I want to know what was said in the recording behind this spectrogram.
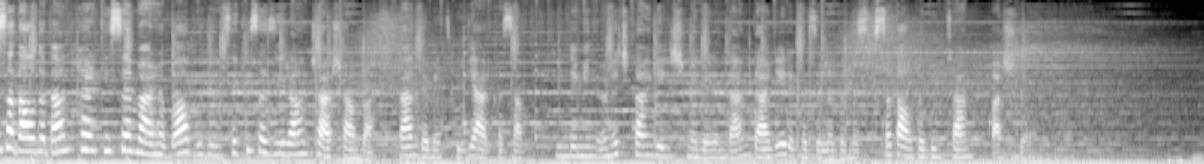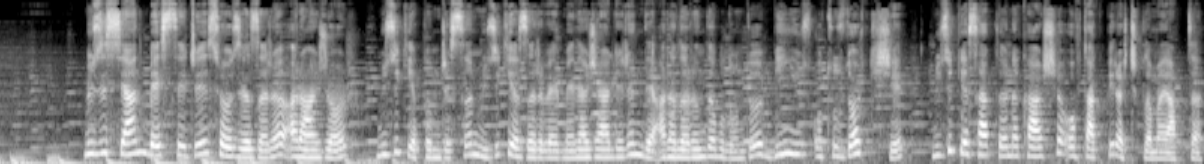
Kısa Dalga'dan herkese merhaba. Bugün 8 Haziran Çarşamba. Ben Demet Bilge Erkasap. Gündemin öne çıkan gelişmelerinden derleyerek hazırladığımız Kısa Dalga Bülten başlıyor. Müzisyen, besteci, söz yazarı, aranjör, müzik yapımcısı, müzik yazarı ve menajerlerin de aralarında bulunduğu 1134 kişi müzik yasaklarına karşı ortak bir açıklama yaptı.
